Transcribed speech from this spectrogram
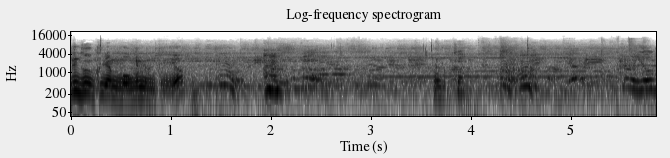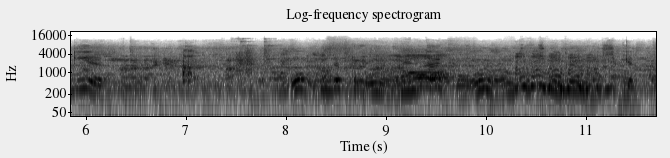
이거 그냥 먹으면 돼요? 이렇게? 좀 여기에. 어 근데 또 멘탈 거 엄청 좀 맛있겠다.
